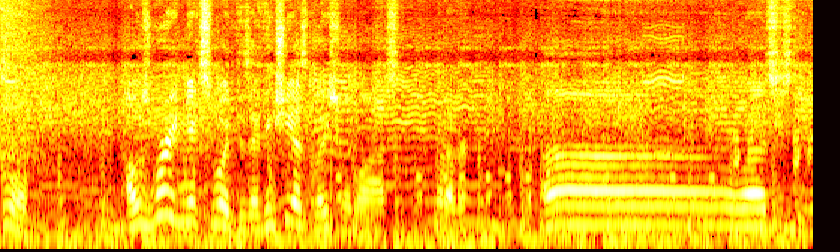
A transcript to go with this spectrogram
Cool. I was worried Nyx would, because I think she has Glacial Blast. Whatever. Uh, let's just do.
